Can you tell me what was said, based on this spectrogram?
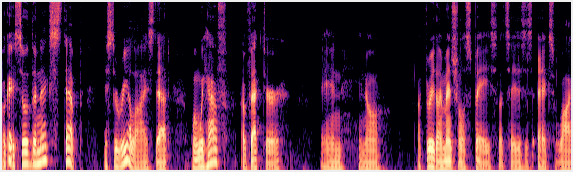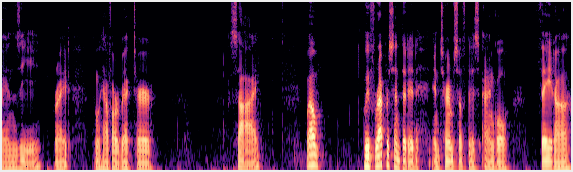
Okay, so the next step is to realize that when we have a vector in, you know, a three-dimensional space, let's say this is x, y, and z, right? and we have our vector psi. Well, we've represented it in terms of this angle theta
